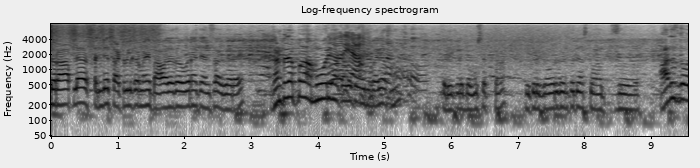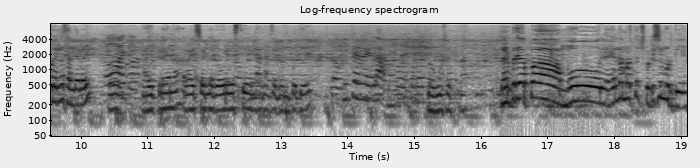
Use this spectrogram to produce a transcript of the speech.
तर हा आपल्या संजय साटविलकर म्हणजे भावादादा वगैरे त्यांचा घर आहे. गणपती बाप्पा बरे आहात ना? तर इकडे बघू शकता. इकडे गौर गणपती असतो आज आजच गौर आहे ना संध्याकाळी? हा इकडे आहे ना राईट साईडला गौर बसते आणि हा त्यांचा गणपती आहे. बघू शकता. गणपती बाप्पा मोर यांना मस्त छोटीशी मूर्ती आहे.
